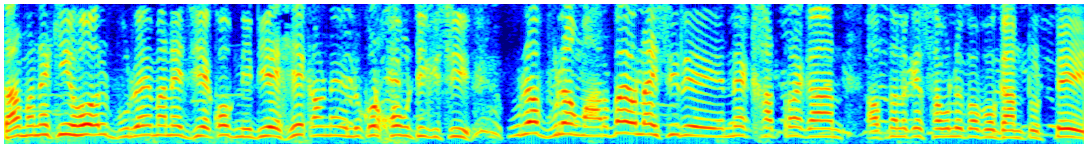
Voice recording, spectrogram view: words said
তাৰ মানে কি হ'ল? বুঢ়াই মানে জীয়েকক নিদিয়ে সেইকাৰণে এওঁলোকৰ খং উঠি গৈছে। পুৰা বুঢ়া মাৰবাই ওলাইছে ৰে এনে খাটৰা গান। আপোনালোকে চাবলৈ পাব গানটোত। দেই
